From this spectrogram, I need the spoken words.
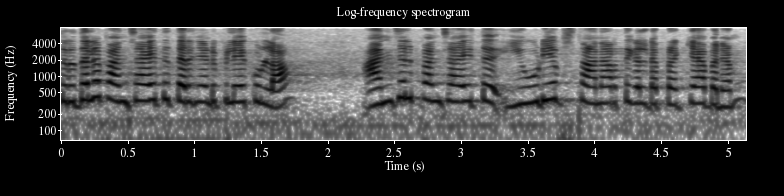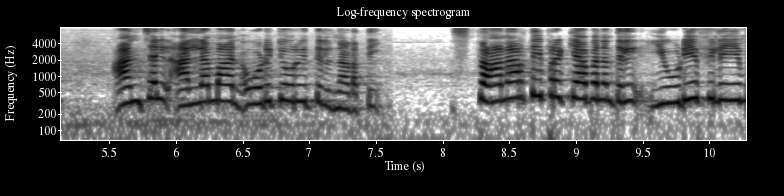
ത്രിതല പഞ്ചായത്ത് തെരഞ്ഞെടുപ്പിലേക്കുള്ള Anchal panchayat U D F സ്ഥാനാർത്ഥികളുടെ പ്രഖ്യാപനം അഞ്ചൽ അല്ലമാൻ ഓഡിറ്റോറിയത്തിൽ നടത്തി. സ്ഥാനാർത്ഥി പ്രഖ്യാപനത്തിൽ യു ഡി എഫിലെയും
